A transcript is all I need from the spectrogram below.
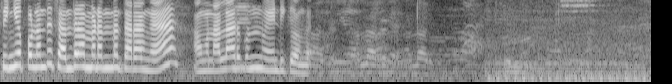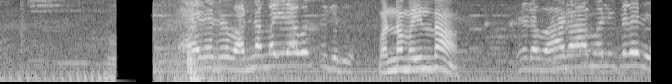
சிங்கப்பூர்லேருந்து சந்திரா மேடம் தான் தராங்க. அவங்க நல்லா இருக்கணும்னு வேண்டிக்கோங்க. என்னோட வண்ணமயிலாக இருக்குது வண்ண மயில் தான் என்னோட வாடாமல்லி கிளறு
